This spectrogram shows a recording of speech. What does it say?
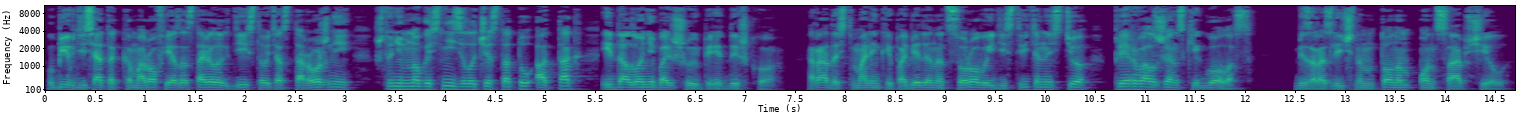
Убив десяток комаров, я заставил их действовать осторожней, что немного снизило частоту атак и дало небольшую передышку. Радость маленькой победы над суровой действительностью прервал женский голос. Безразличным тоном он сообщил.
